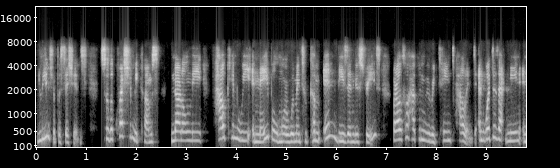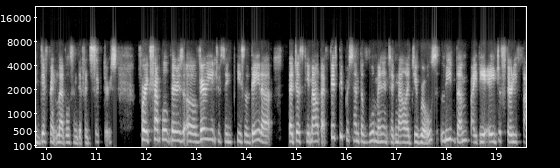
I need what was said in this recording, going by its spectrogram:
leadership positions. So the question becomes, not only how can we enable more women to come in these industries, but also how can we retain talent? And what does that mean in different levels and different sectors? For example, there's a very interesting piece of data that just came out that 50% of women in technology roles leave them by the age of 35.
